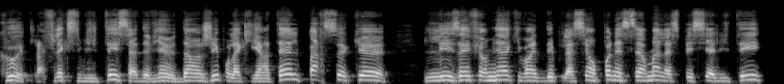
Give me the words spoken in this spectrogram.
écoute, la flexibilité, ça devient un danger pour la clientèle parce que les infirmières qui vont être déplacées n'ont pas nécessairement la spécialité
